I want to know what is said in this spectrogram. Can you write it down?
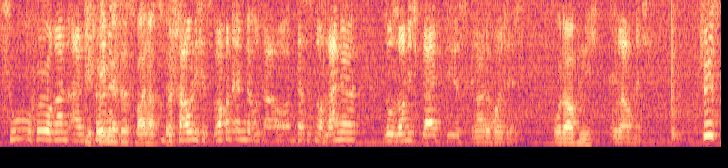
Zuhörern ein schönes, Weihnachtsfest. beschauliches Wochenende und auch, dass es noch lange so sonnig bleibt, wie es gerade heute ist. Oder auch nicht? Oder auch nicht. Tschüss!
